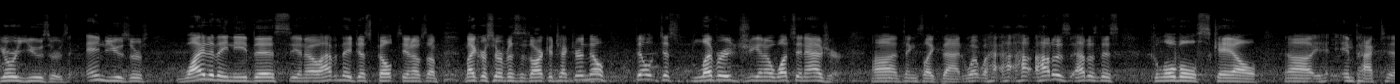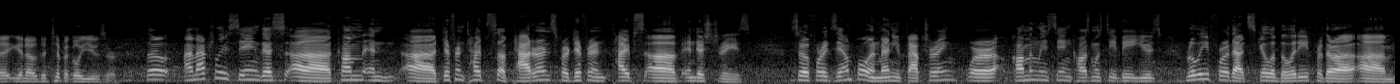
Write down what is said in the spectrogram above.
your users, end users, why do they need this? You know, haven't they just built you know some microservices architecture and they'll they'll just leverage you know what's in Azure uh, and things like that. What, how, how, does how does this global scale uh, impact uh, you know the typical user? So I'm actually seeing this uh, come in uh, different types of patterns for different types of industries. So for example, in manufacturing, we're commonly seeing Cosmos DB used really for that scalability, for the, um,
